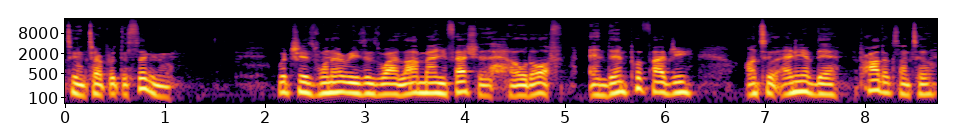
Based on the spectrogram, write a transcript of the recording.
to interpret the signal which is one of the reasons why a lot of manufacturers held off and then put 5G onto any of their products until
